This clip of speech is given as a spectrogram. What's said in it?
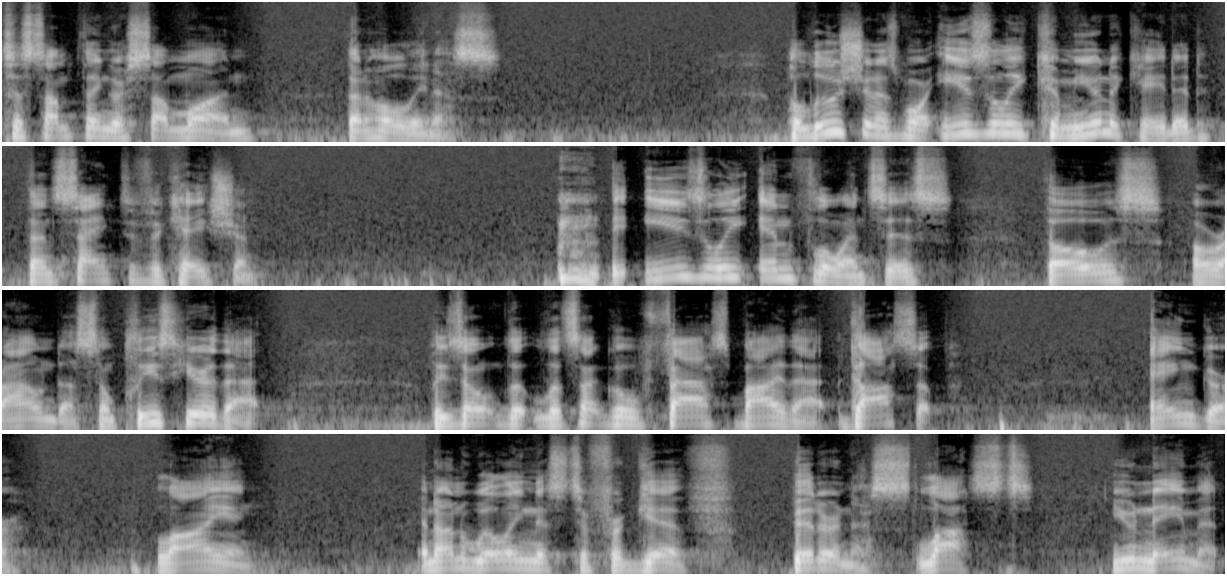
to something or someone than holiness. Pollution is more easily communicated than sanctification. it easily influences those around us. So please hear that. Please don't, let's not go fast by that. Gossip, anger, lying, an unwillingness to forgive, bitterness, lust, you name it.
